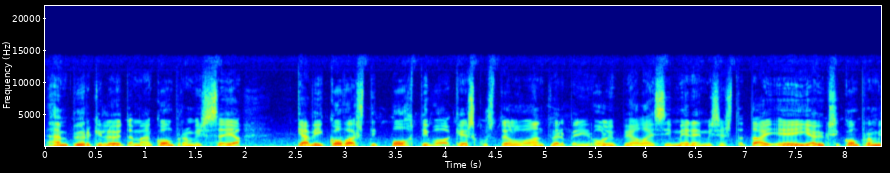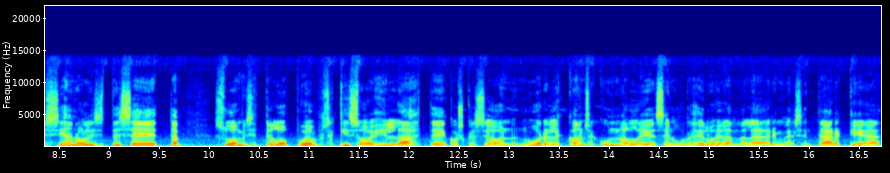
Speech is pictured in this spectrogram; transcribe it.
Hän pyrki löytämään kompromisseja, kävi kovasti pohtivaa keskustelua Antwerpenin olympialaisiin menemisestä tai ei. Ja yksi kompromissihan oli sitten se, että Suomi sitten loppujen lopuksi kisoihin lähtee, koska se on nuorelle kansakunnalle ja sen urheiluelämällä äärimmäisen tärkeää.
